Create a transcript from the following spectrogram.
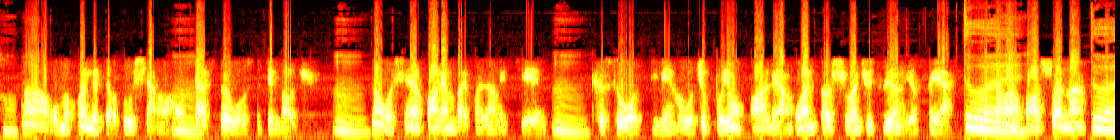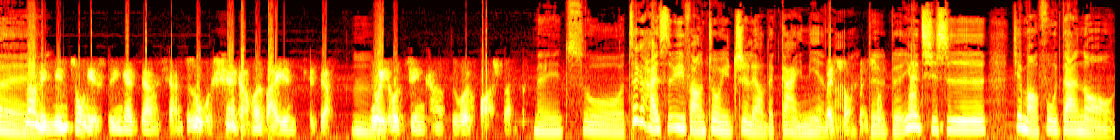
哦，那我们换个角度想哦，嗯、假设我是健保局。嗯，那我现在花两百块让你接，嗯，可是我几年后我就不用花两万、二十万去治疗你的肺癌，对，我当然划算啦、啊。对，那你民众也是应该这样想，就是我现在赶快把烟戒掉，嗯，我以后健康是会划算的。没错，这个还是预防重于治疗的概念，没错，没错，对对，因为其实健保负担哦，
